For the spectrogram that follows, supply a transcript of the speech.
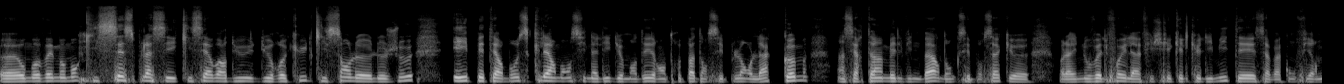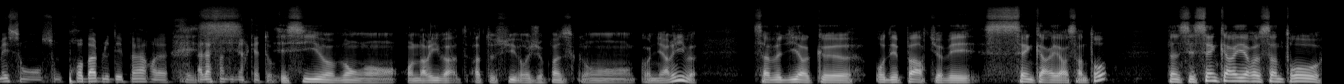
euh, au mauvais moment, qui sait se placer, qui sait avoir du, du recul, qui sent le, le jeu. Et Peter Bose, clairement, Sinali Diomandé ne rentre pas dans ces plans-là, comme un certain Melvin Barr. Donc c'est pour ça que, voilà, une nouvelle fois, il a affiché quelques limites et ça va confirmer son, son probable départ euh, à la fin du mercato. Et si euh, bon, on, on arrive à, à te suivre, et je pense qu'on qu'on y arrive, ça veut dire que au départ, tu avais cinq arrières centraux. Dans ces cinq arrières centraux,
